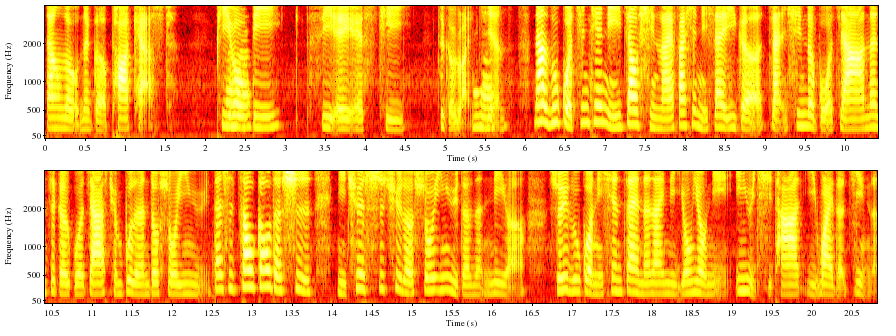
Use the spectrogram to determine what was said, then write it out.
download 那个 podcast，P O D C A S T 这个软件。那如果今天你一觉醒来，发现你在一个崭新的国家，那这个国家全部的人都说英语，但是糟糕的是，你却失去了说英语的能力了。所以，如果你现在能来，你拥有你英语其他以外的技能，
